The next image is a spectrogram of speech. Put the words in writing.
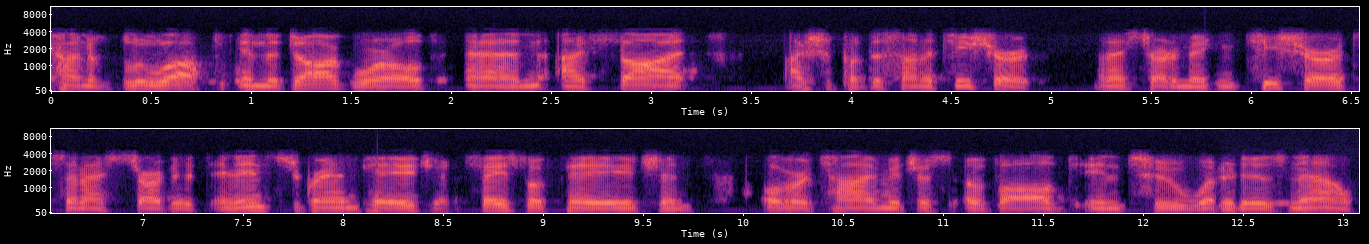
kind of blew up in the dog world, and I thought, I should put this on a t-shirt. And I started making t-shirts and I started an Instagram page and a Facebook page. And over time, it just evolved into what it is now.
